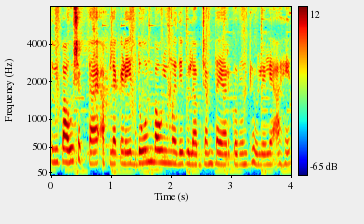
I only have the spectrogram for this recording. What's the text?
तुम्ही पाहू शकता आपल्याकडे दोन बाऊलमध्ये गुलाबजाम तयार करून ठेवलेले आहेत.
